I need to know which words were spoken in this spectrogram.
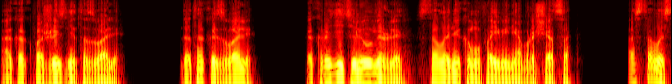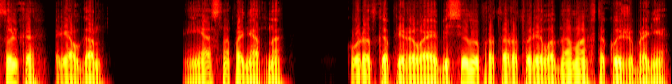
«А как по жизни-то звали?» «Да так и звали. Как родители умерли, стало некому по имени обращаться. Осталось только Риалган». «Ясно, понятно», Коротко прерывая беседу, протараторила дама в такой же броне.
